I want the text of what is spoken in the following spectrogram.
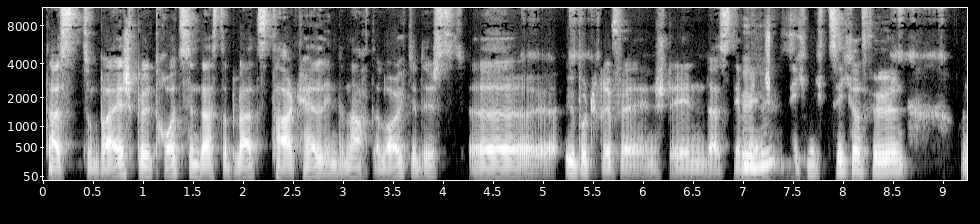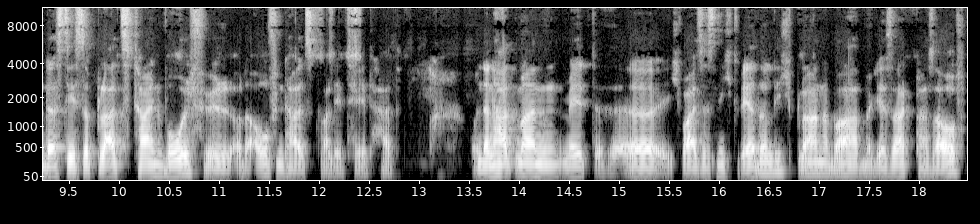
Dass zum Beispiel trotzdem, dass der Platz taghell in der Nacht erleuchtet ist, äh, Übergriffe entstehen, dass die mhm. Menschen sich nicht sicher fühlen und dass dieser Platz kein Wohlfühl- oder Aufenthaltsqualität hat. Und dann hat man mit, äh, ich weiß es nicht, wer der Lichtplaner war, hat man gesagt, pass auf,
